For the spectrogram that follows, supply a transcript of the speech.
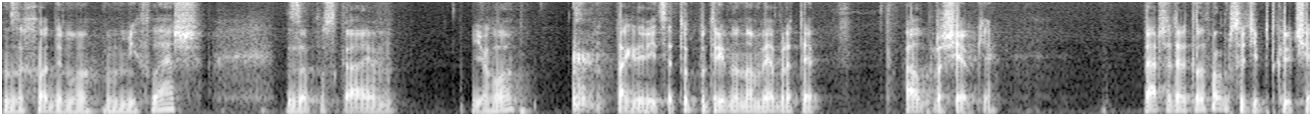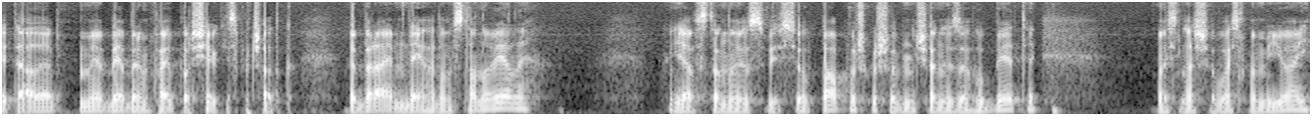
Заходимо в мій флеш, запускаємо його. Так, дивіться, тут потрібно нам вибрати файл прошивки. Перше треба телефон, по суті, підключити, але ми виберемо файл прошивки спочатку. Вибираємо, де його там встановили. Я встановив собі все в папочку, щоб нічого не загубити. Ось наша 8 MUI.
